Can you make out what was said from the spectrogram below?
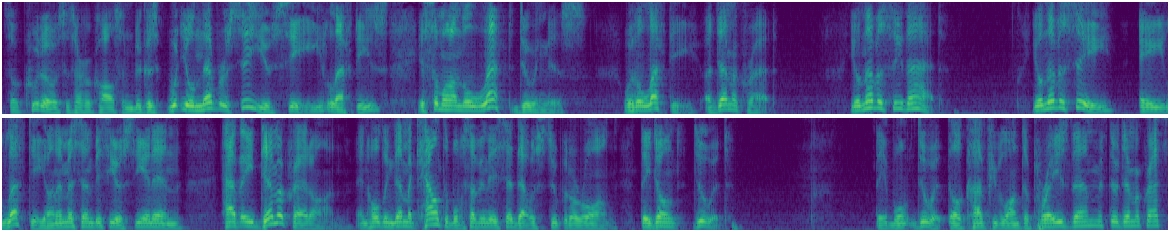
So kudos to Tucker Carlson because what you'll never see, you see, lefties, is someone on the left doing this with a lefty, a Democrat. You'll never see that. You'll never see a lefty on MSNBC or CNN have a Democrat on and holding them accountable for something they said that was stupid or wrong. They don't do it. They won't do it. They'll have people on to praise them if they're Democrats.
